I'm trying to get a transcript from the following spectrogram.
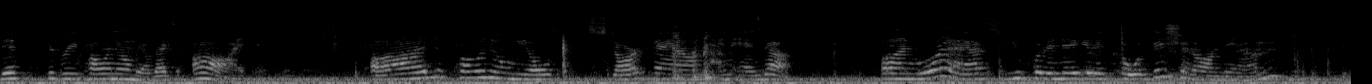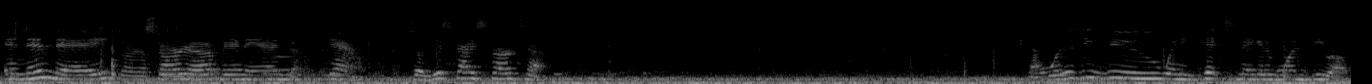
fifth degree polynomial, that's odd. Odd polynomials start down and end up. Unless you put a negative coefficient on them, and then they Start up. start up and end down. So this guy starts up. Now, what does he do when he hits negative one zero?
